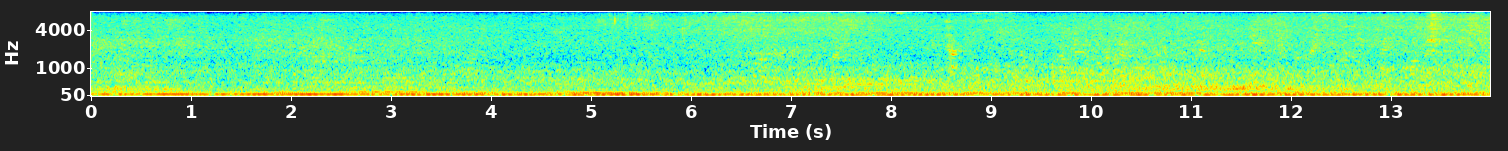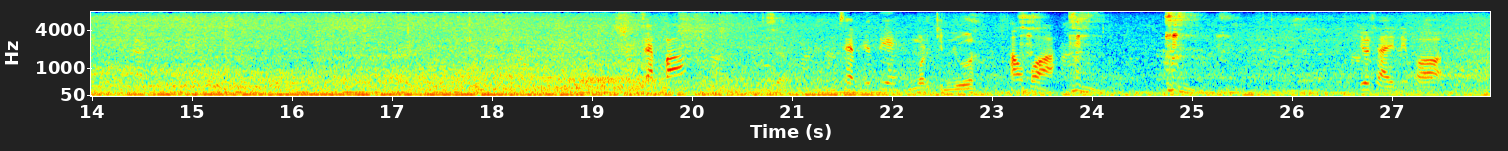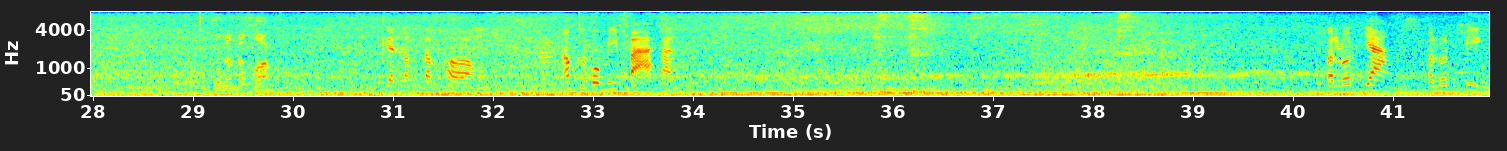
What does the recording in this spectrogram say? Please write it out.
แซ่บปะ แซ่บ แซ่บอยุติ ผมไมันกินอยู่อะ เอา บ่อยุใส่นี่พอเขื่อนลำตะคองเกียนลำตะคอง เอาคือบ่มีป่ากันปลาลดย่างปลาลดปิ้ง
